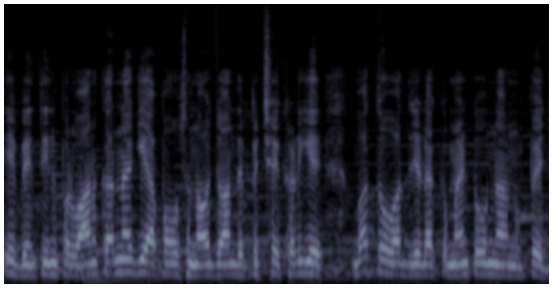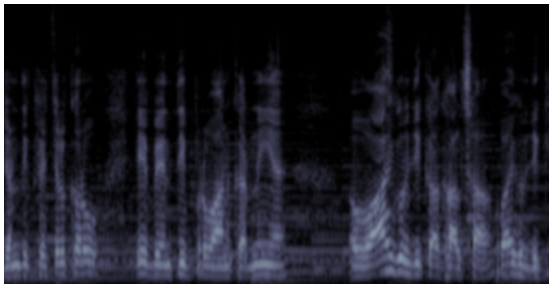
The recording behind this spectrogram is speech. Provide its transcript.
ਇਹ ਬੇਨਤੀ ਨੂੰ ਪ੍ਰਵਾਨ ਕਰਨਾ ਕਿ ਆਪਾਂ ਉਸ ਨੌਜਵਾਨ ਦੇ ਪਿੱਛੇ ਖੜੀਏ ਵੱਧ ਤੋਂ ਵੱਧ ਜਿਹੜਾ ਕਮੈਂਟ ਉਹਨਾਂ ਨੂੰ ਭੇਜਣ ਦੀ ਖੇਚਲ ਕਰੋ। ਇਹ ਬੇਨਤੀ ਪ੍ਰਵਾਨ ਕਰਨੀ ਹੈ। ਵਾਹਿਗੁਰੂ ਜੀ ਕਾ ਖਾਲਸਾ, ਵਾਹਿਗੁਰੂ ਜੀ ਕੀ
